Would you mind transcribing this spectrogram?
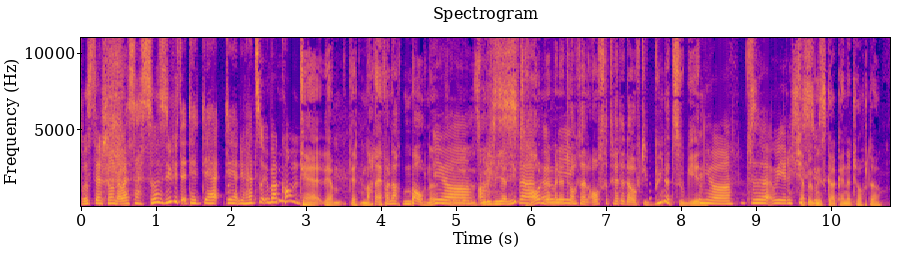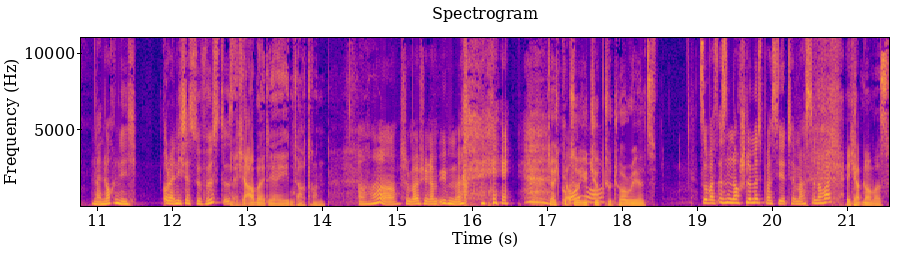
das wusste er schon. Aber es ist so süß. Der, der, der, der hat so überkommen. Der, der, der macht einfach nach dem Bauch, ne? Ja. So, das würde ich mir ja nie trauen, wenn meine Tochter einen Auftritt hätte, da auf die Bühne zu gehen. ja, das ist irgendwie richtig Ich habe übrigens gar keine Tochter. Nein, noch nicht. Oder nicht, dass du wüsstest. Ich arbeite ja jeden Tag dran. Aha, schon mal schön am Üben. Ja, ich gucke so Ja, ja. YouTube-Tutorials. so, was ist denn noch Schlimmes passiert, Tim? Hast du noch was? Ich habe noch was.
